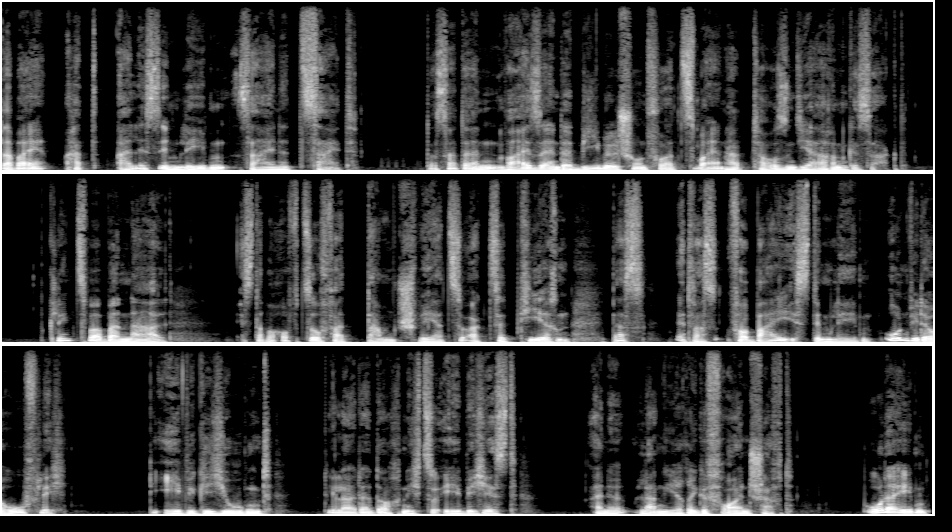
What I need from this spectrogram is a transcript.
Dabei hat alles im Leben seine Zeit. Das hat ein Weiser in der Bibel schon vor zweieinhalbtausend Jahren gesagt. Klingt zwar banal, ist aber oft so verdammt schwer zu akzeptieren, dass etwas vorbei ist im Leben, unwiderruflich. Die ewige Jugend, die leider doch nicht so ewig ist, eine langjährige Freundschaft oder eben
